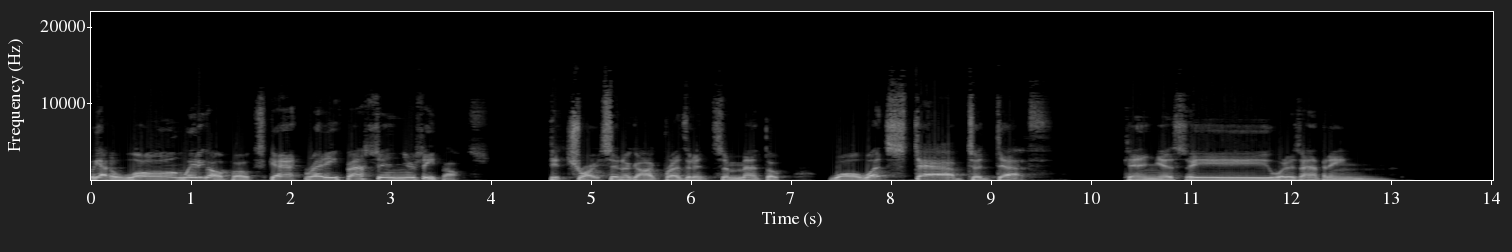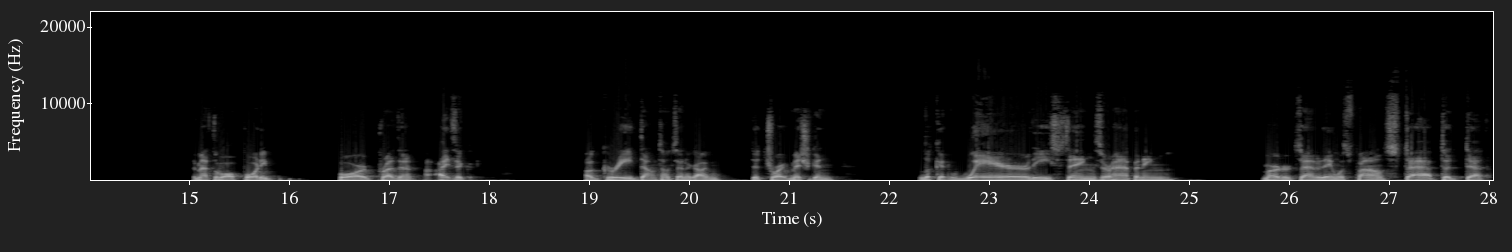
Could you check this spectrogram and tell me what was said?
we got a long way to go, folks. Get ready, fasten your seatbelts. Detroit synagogue president Samantha Wall what stabbed to death. Can you see what is happening? Samantha Wall, 44, President Isaac Agree. Downtown synagogue, in Detroit, Michigan, Look at where these things are happening. Murdered Saturday and was found stabbed to death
